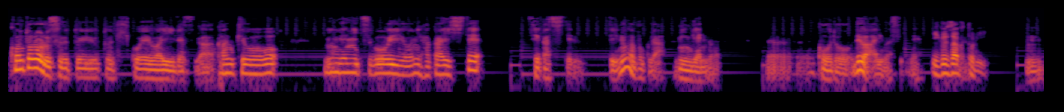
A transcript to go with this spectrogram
コントロールするというと聞こえはいいですが、環境を人間に都合いいように破壊して生活してるっていうのが僕ら人間の、うん行動ではありますよね。イグザクトリうん。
